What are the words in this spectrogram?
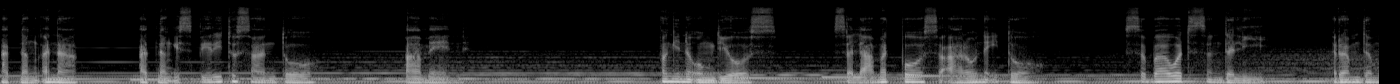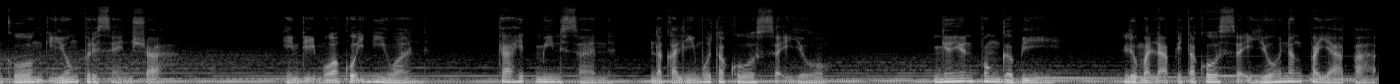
at ng Anak at ng Espiritu Santo. Amen. Panginoong Diyos, salamat po sa araw na ito. Sa bawat sandali, ramdam ko ang iyong presensya. Hindi mo ako iniwan kahit minsan nakalimot ako sa iyo. Ngayon pong gabi, lumalapit ako sa iyo ng payapa,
